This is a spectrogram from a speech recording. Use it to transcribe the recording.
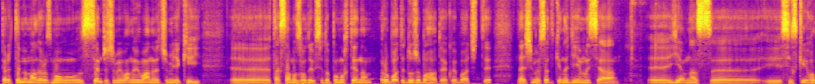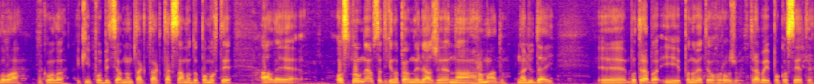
Перед тим ми мали розмову з Семчичем Іваном Івановичем, який е, так само згодився допомогти нам. Роботи дуже багато, як ви бачите. Далі ми все-таки надіємося, е, є в нас і сільський голова Микола, який пообіцяв нам так, так, так само допомогти. Але основне все-таки, напевне, ляже на громаду, на людей. Е, Бо треба і поновити огорожу, треба і покосити,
